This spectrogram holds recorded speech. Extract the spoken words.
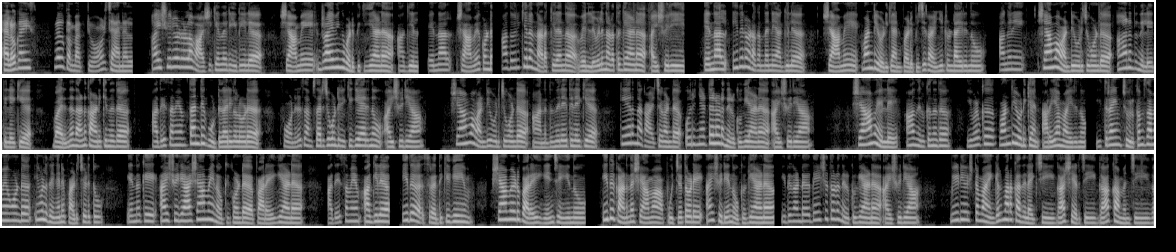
Hello guys welcome back to our channel ഐശ്വര്യയോടുള്ള വാശിക്കുന്ന രീതിയിൽ ശ്യാമയെ ഡ്രൈവിംഗ് പഠിപ്പിക്കുകയാണ് അഖിൽ. എന്നാൽ ശ്യാമയെ കൊണ്ട് അതൊരിക്കലും നടക്കില്ലെന്ന് വെല്ലുവിളി നടത്തുകയാണ് ഐശ്വര്യ എന്നാൽ ഇതിനോടകം തന്നെ അഖിൽ ശ്യാമയെ വണ്ടി ഓടിക്കാൻ പഠിപ്പിച്ചു കഴിഞ്ഞിട്ടുണ്ടായിരുന്നു. അങ്ങനെ ശ്യാമ വണ്ടി ഓടിച്ചുകൊണ്ട് ആനന്ദ നിലയത്തിലേക്ക് വരുന്നതാണ് കാണിക്കുന്നത്. അതേസമയം തന്റെ കൂട്ടുകാരികളോട് ഫോണിൽ സംസാരിച്ചു കൊണ്ടിരിക്കുകയായിരുന്നു ഐശ്വര്യ. ശ്യാമ വണ്ടി ഓടിച്ചുകൊണ്ട് ആനന്ദ നിലയത്തിലേക്ക് കയറുന്ന കാഴ്ച കണ്ട് ഒരു ഞെട്ടലോടെ നിൽക്കുകയാണ് ഐശ്വര്യ. ശ്യാമയല്ലേ? ആ നിൽക്കുന്നത് ഇവൾക്ക് വണ്ടി ഓടിക്കാൻ അറിയാമായിരുന്നു. ഇത്രയും ചുരുക്കം സമയം കൊണ്ട് ഇവളിതെങ്ങനെ പഠിച്ചെടുത്തു? എന്നൊക്കെ ഐശ്വര്യ ശ്യാമയെ നോക്കിക്കൊണ്ട് പറയുകയാണ്. അതേസമയം അഖിൽ ഇത് ശ്രദ്ധിക്കുകയും ശ്യാമയോട് പറയുകയും ചെയ്യുന്നു. ഇത് കാണുന്ന ശ്യാമ പുച്ഛത്തോടെ ഐശ്വര്യ നോക്കുകയാണ്. ഇത് കണ്ട് ദേഷ്യത്തോടെ നിൽക്കുകയാണ് ഐശ്വര്യ. വീഡിയോ ഇഷ്ടമായെങ്കിൽ മറക്കാതെ ലൈക്ക് ചെയ്യുക ഷെയർ ചെയ്യുക കമന്റ് ചെയ്യുക.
